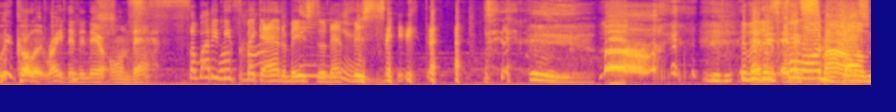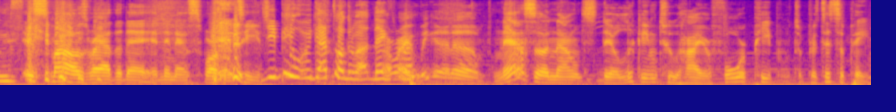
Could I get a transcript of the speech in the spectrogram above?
we could call it right then and there on that. Somebody needs to make an animation of that fish saying that. if And it is it, and full on smiles. gums. It smiles rather than and then that sparkle teeth. GP, what we got talking about next, All right, bro? we got uh, NASA announced they're looking to hire four people to participate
